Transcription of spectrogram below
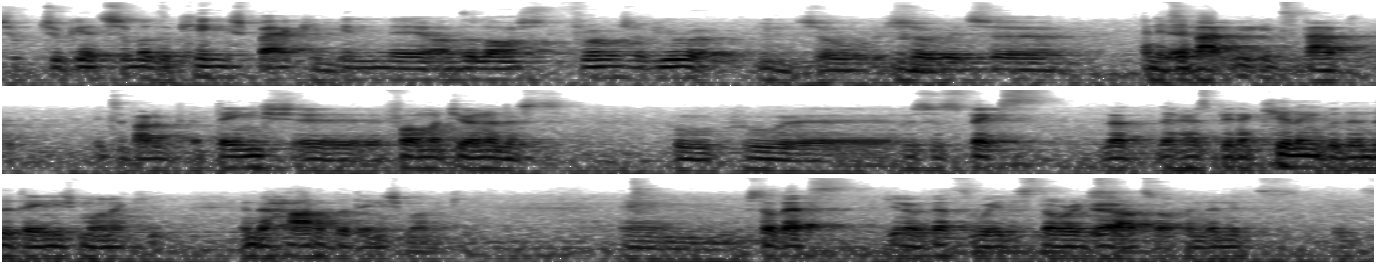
to, to get some of the kings back in uh, on the lost thrones of Europe, Mm. so so it's uh, And it's Yeah. about it's about it's about a Danish uh, former journalist who who uh, who suspects that there has been a killing within the Danish monarchy, in the heart of the Danish monarchy. Um, so that's you know that's the way the story Yeah. starts off, and then it's it's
